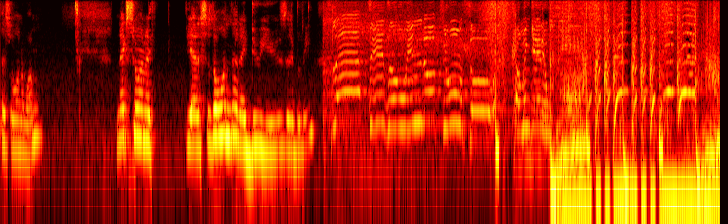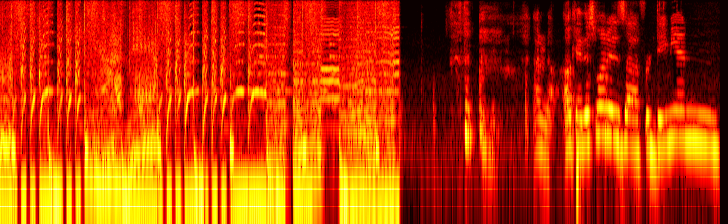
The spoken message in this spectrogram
That's one of them. Next one, I yeah, this is the one that I do use, I believe. Left is a window to my soul. Come and get it. I don't know. Okay, this one is uh, for Damien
